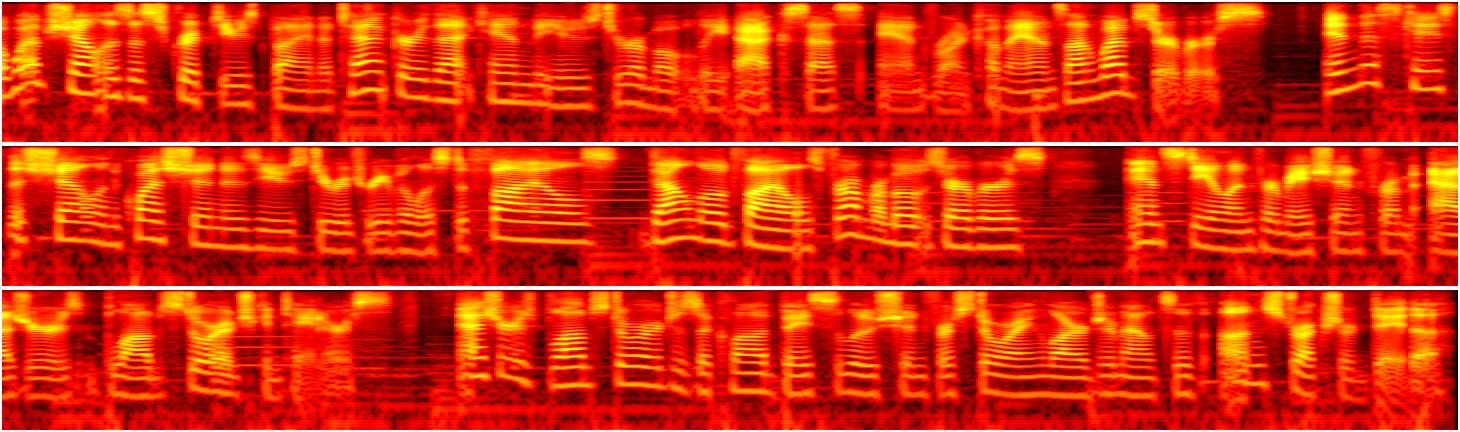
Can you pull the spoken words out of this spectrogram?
A web shell is a script used by an attacker that can be used to remotely access and run commands on web servers. In this case, the shell in question is used to retrieve a list of files, download files from remote servers, and steal information from Azure's blob storage containers. Azure's blob storage is a cloud based solution for storing large amounts of unstructured data.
